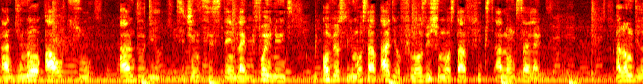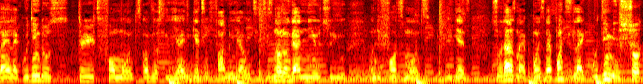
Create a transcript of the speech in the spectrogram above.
and you know how to handle the teaching system. Like before you know it, obviously you must have had your flaws, which you must have fixed alongside, like along the line, like within those three to four months. Obviously, you're getting familiar with it. It's no longer new to you on the fourth month. You get so that's my point. My point is like within a short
